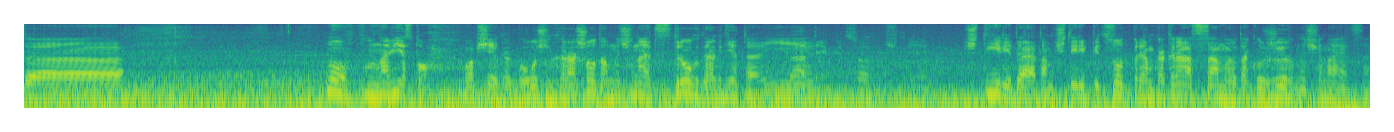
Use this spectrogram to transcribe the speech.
э, ну, на Весту вообще как бы очень хорошо. Там начинается с трех, да, где-то. И Да, 3500, 4. 4, да, там 4500 прям как раз самый вот такой жир начинается.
